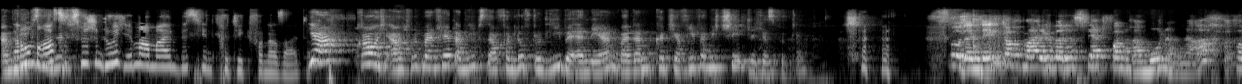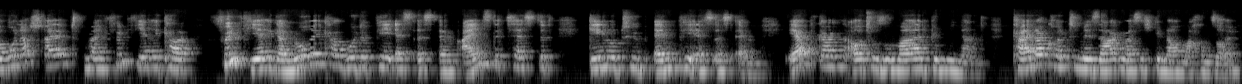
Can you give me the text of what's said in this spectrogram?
Darum brauchst du zwischendurch immer mal ein bisschen Kritik von der Seite. Ja, brauche ich auch. Ich würde mein Pferd am liebsten auch von Luft und Liebe ernähren, weil dann könnte ich auf jeden Fall nichts Schädliches füttern. So, dann denk doch mal über das Pferd von Ramona nach. Ramona schreibt, mein fünfjähriger, fünfjähriger Norika wurde PSSM 1 getestet, Genotyp NPSSM, Erbgang autosomal dominant. Keiner konnte mir sagen, was ich genau machen soll.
